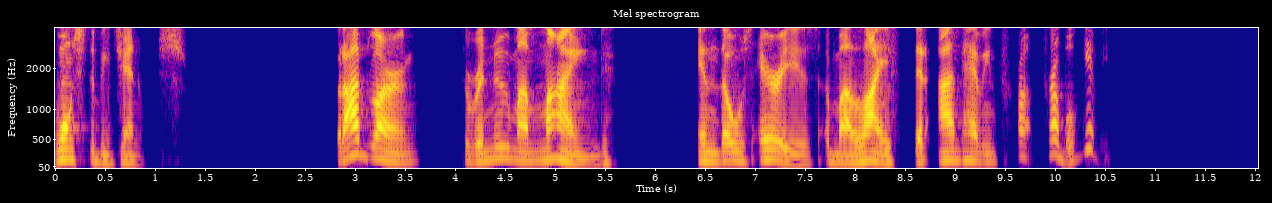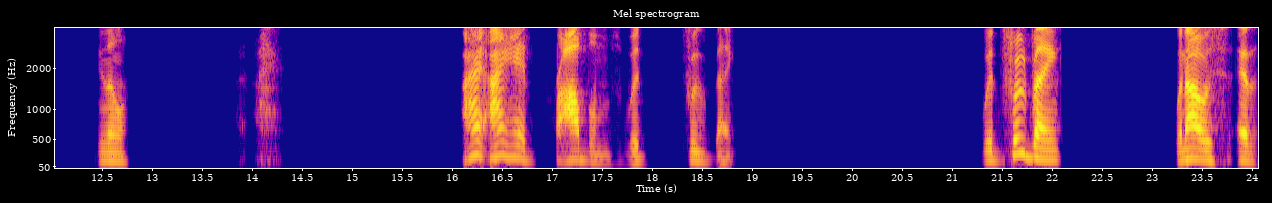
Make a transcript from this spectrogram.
wants to be generous. But I've learned to renew my mind in those areas of my life that I'm having tr- trouble giving. You know, I, I had problems with food bank. With food bank, when I was at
